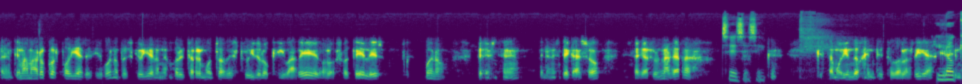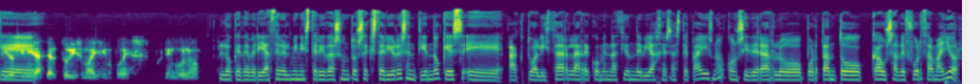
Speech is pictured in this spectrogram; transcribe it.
en el tema Marruecos podías decir, bueno, pues es que oye, a lo mejor el terremoto ha destruido lo que iba a haber, o los hoteles. Bueno, pero, este, pero en este caso, es una guerra. Sí, sí, sí. Que, está muriendo gente todos los días. Lo ¿Qué que... tiene ir a hacer turismo allí? Pues, ninguno. Lo que debería hacer el Ministerio de Asuntos Exteriores entiendo que es eh, actualizar la recomendación de viajes a este país, ¿no? Considerarlo, por tanto, causa de fuerza mayor.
